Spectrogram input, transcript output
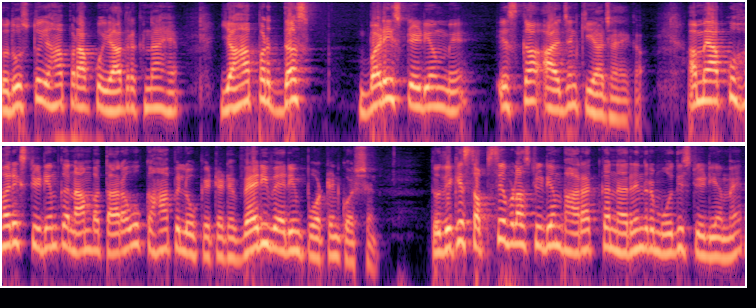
तो दोस्तों, यहाँ पर आपको याद रखना है, यहाँ पर 10 बड़े स्टेडियम में इसका आयोजन किया जाएगा। अब मैं आपको हर एक स्टेडियम का नाम बता रहा हूँ, वो कहाँ पे लोकेटेड है? वेरी वेरी इंपॉर्टेंट क्वेश्चन तो देखिए, सबसे बड़ा स्टेडियम भारत का नरेंद्र मोदी स्टेडियम है,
